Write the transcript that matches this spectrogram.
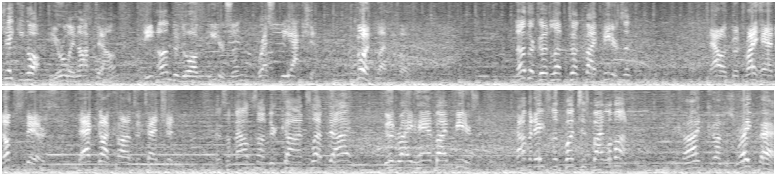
Shaking off the early knockdown, the underdog Peterson pressed the action. Good left hook. Another good left hook by Peterson. Now a good right hand upstairs. That got Khan's attention. There's a mouse under Khan's left eye. Good right hand by Peterson. Combination of punches by Lamont. Khan comes right back.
